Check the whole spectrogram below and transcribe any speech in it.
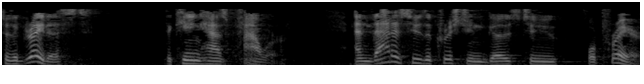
to the greatest, the king has power. And that is who the Christian goes to for prayer.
